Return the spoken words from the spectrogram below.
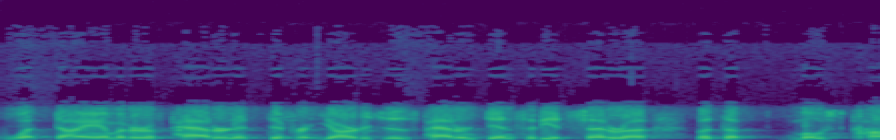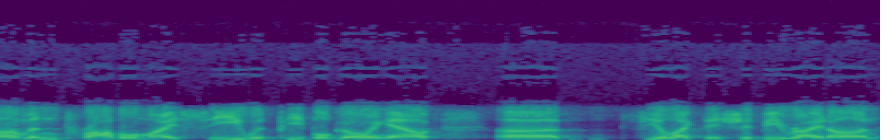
what diameter of pattern at different yardages, pattern density, etc. But the most common problem I see with people going out uh, feel like they should be right on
